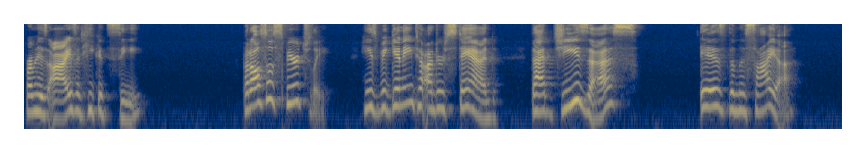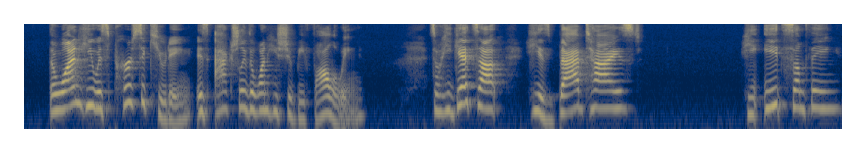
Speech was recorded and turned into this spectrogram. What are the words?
from his eyes and he could see, but also spiritually. He's beginning to understand that Jesus is the Messiah. The one he was persecuting is actually the one he should be following. So he gets up, he is baptized, he eats something,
